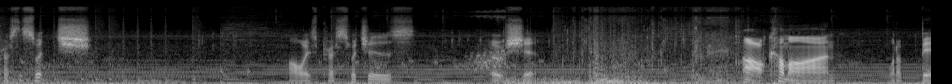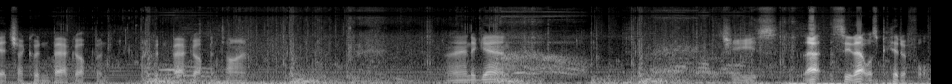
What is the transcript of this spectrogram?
Press the switch. Always press switches. Oh shit. Oh, come on. What a bitch. I couldn't back up and I couldn't back up in time. And again. Jeez. That see that was pitiful.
